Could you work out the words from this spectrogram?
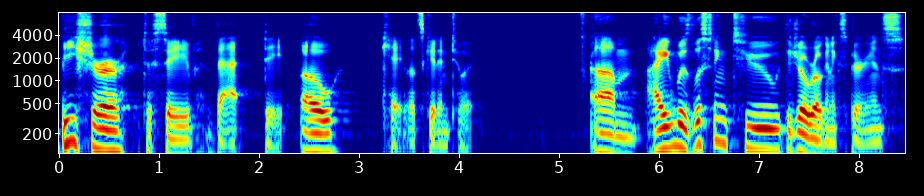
be sure to save that date. Okay, let's get into it. Um, I was listening to the Joe Rogan Experience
